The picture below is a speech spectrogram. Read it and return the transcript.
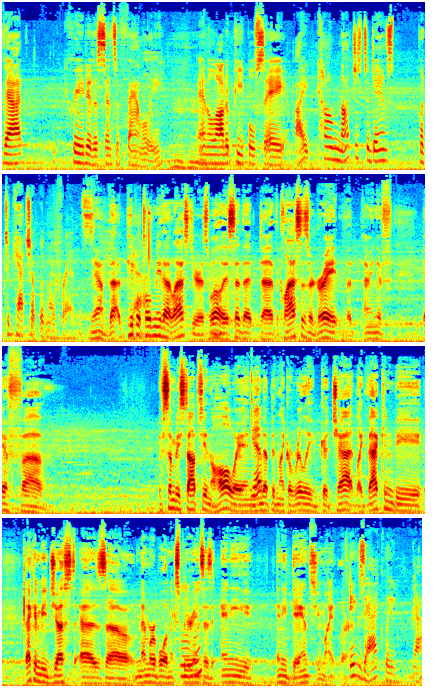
that created a sense of family, and a lot of people say, "I come not just to dance." But to catch up with my friends. Yeah, that, people Yeah. told me that last year as well. They said that uh, the classes are great, but I mean, if if uh, if somebody stops you in the hallway and you end up in like a really good chat, like that can be that can be just as uh, memorable an experience Mm-hmm. as any any dance you might learn. Exactly. Yeah.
